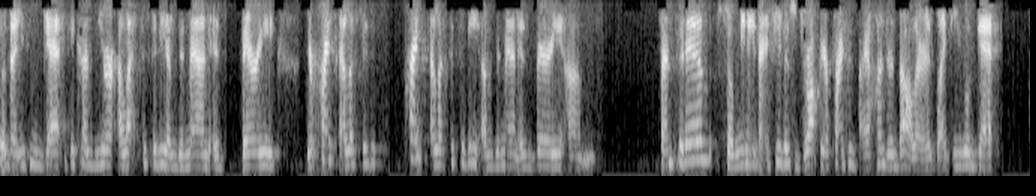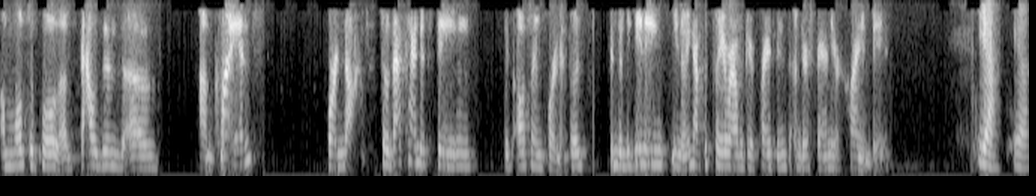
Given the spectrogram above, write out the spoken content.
so that you can get because your elasticity of demand is very your price elasticity price elasticity of demand is very um, sensitive. So meaning that if you just drop your prices by a hundred dollars, like you will get a multiple of thousands of um, clients or not. So that kind of thing is also important. So in the beginning, you know, you have to play around with your pricing to understand your client base. Yeah, yeah.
